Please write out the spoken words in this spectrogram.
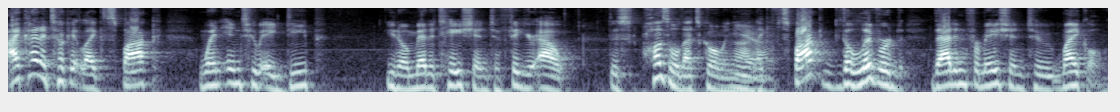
I kind of took it like Spock went into a deep, you know, meditation to figure out this puzzle that's going on. Yeah. Like Spock delivered that information to Michael,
